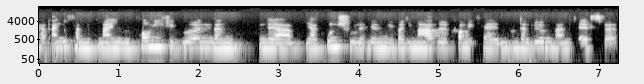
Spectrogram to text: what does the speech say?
Hat angefangen mit My Little Pony Figuren, dann in der ja, Grundschule hin über die Marvel Comic-Helden und dann irgendwann mit 11, 12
